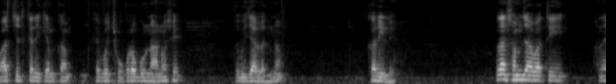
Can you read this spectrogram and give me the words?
વાતચીત કરી કેમ કામ કે ભાઈ છોકરો બહુ નાનો છે તો બીજા લગ્ન કરી લે. બધા સમજાવવાથી અને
